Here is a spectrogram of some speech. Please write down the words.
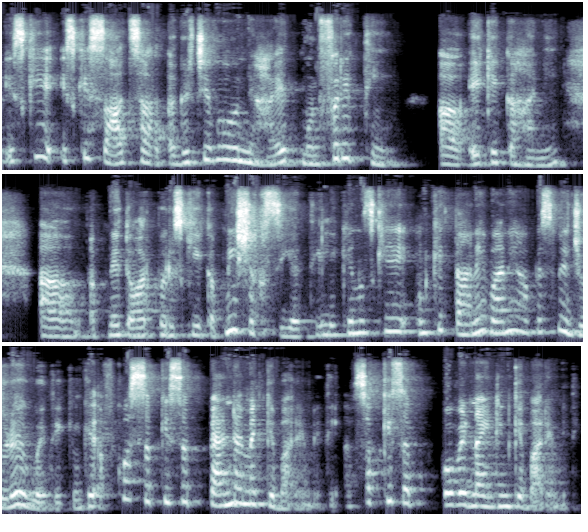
اس کے اس کے ساتھ ساتھ اگرچہ وہ نہایت منفرد تھیں ایک ایک کہانی اپنے طور پر اس کی ایک اپنی شخصیت تھی، لیکن اس کے، ان کے تانے بانے آپس میں جڑے ہوئے تھے، کیونکہ اف کورس سب کی سب پینڈیمک کے بارے میں تھی، سب کی سب کووڈ نائنٹین کے بارے میں تھی۔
